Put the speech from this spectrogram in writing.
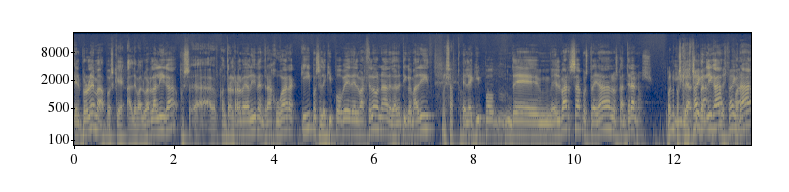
El problema, pues que al devaluar la liga, pues eh, contra el Real Valladolid vendrá a jugar aquí pues el equipo B del Barcelona, del Atlético de Madrid, Exacto. el equipo del el Barça, pues traerá a los canteranos. Bueno, pues y que la les traiga, Superliga que les traiga. hará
